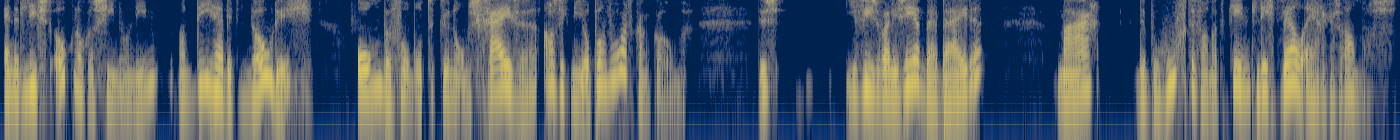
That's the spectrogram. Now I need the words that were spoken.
En het liefst ook nog een synoniem, want die heb ik nodig om bijvoorbeeld te kunnen omschrijven als ik niet op een woord kan komen. Dus je visualiseert bij beide, maar de behoefte van het kind ligt wel ergens anders.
